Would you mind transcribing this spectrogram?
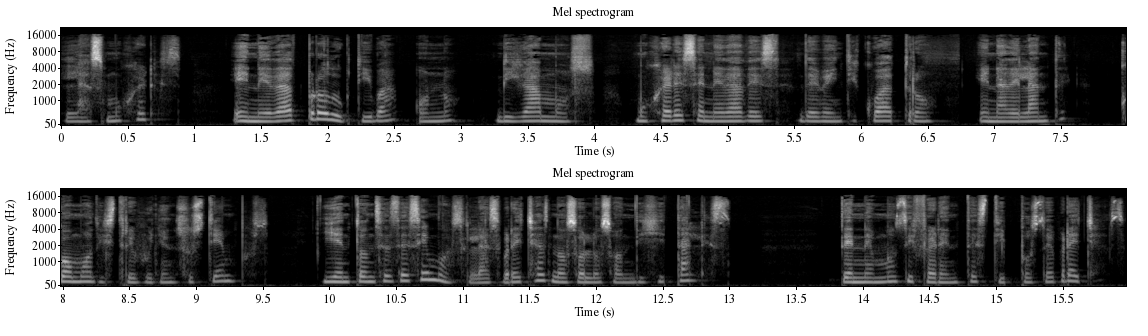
las mujeres? ¿En edad productiva o no? Digamos, mujeres en edades de 24 en adelante cómo distribuyen sus tiempos. Y entonces decimos, las brechas no solo son digitales, tenemos diferentes tipos de brechas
